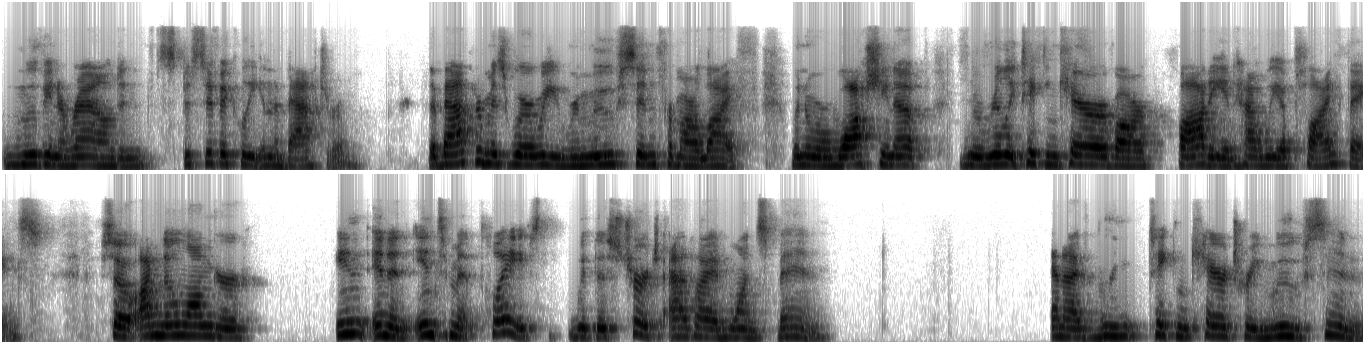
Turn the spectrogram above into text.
moving around and specifically in the bathroom. The bathroom is where we remove sin from our life. When we're washing up, we're really taking care of our body and how we apply things. So I'm no longer in, in an intimate place with this church as I had once been and I've re- taken care to remove sin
